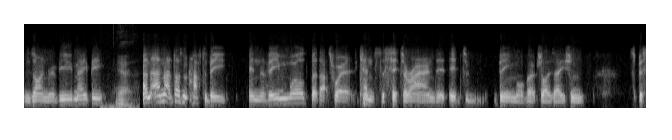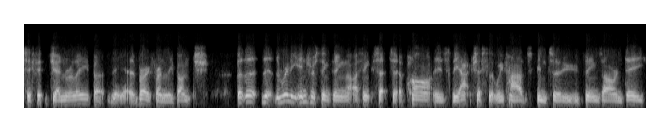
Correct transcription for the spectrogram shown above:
design review maybe. Yeah. And and that doesn't have to be in the Veeam world, but that's where it tends to sit around. It, it's Veeam or virtualization specific generally, but a very friendly bunch. But the, the, the, really interesting thing that I think sets it apart is the access that we've had into Veeam's R&D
